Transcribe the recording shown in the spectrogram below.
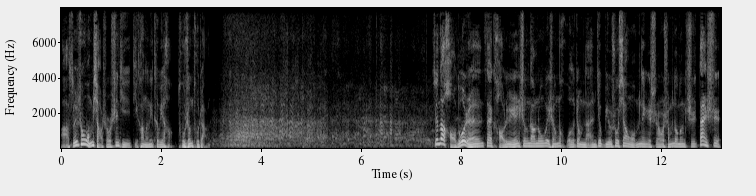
啊。所以说我们小时候身体抵抗能力特别好，土生土长。现在好多人在考虑人生当中为什么活得这么难，就比如说像我们那个时候什么都能吃，但是。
